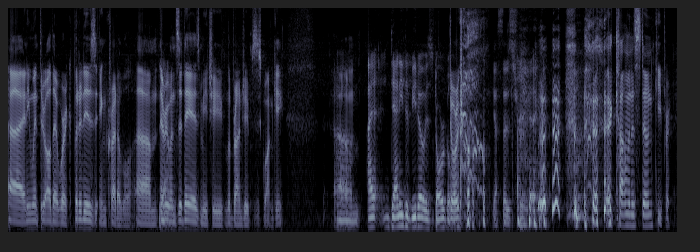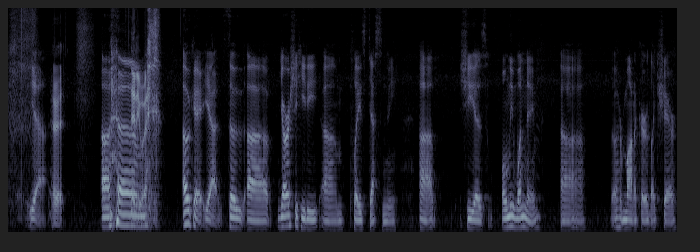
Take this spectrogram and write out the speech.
uh, and he went through all that work. But it is incredible. Um, Yeah. Everyone, Zendaya is Meechee, LeBron James is Gwangi. Um, I, Danny DeVito is Dorgle. Dorgal, Yes, that is true. Common as Stonekeeper. Yeah. All right. Um, Anyway, Okay, yeah. So uh, Yara Shahidi um, plays Destiny. Uh, she has only one name, uh, her moniker, like Cher,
